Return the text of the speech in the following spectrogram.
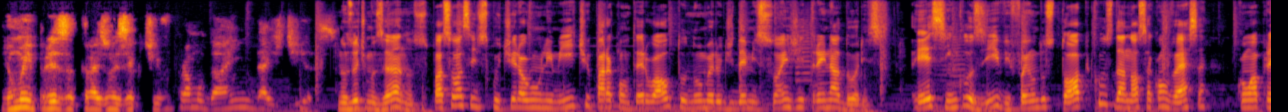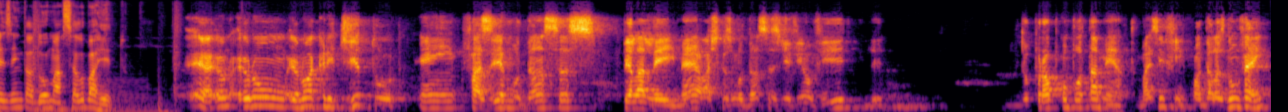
Nenhuma empresa traz um executivo para mudar em 10 dias. Nos últimos anos, passou a se discutir algum limite para conter o alto número de demissões de treinadores. Esse, inclusive, foi um dos tópicos da nossa conversa com o apresentador Marcelo Barreto. É, eu, eu, não, eu não acredito em fazer mudanças pela lei, né? Eu acho que as mudanças deviam vir do próprio comportamento. Mas, enfim, quando elas não vêm,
